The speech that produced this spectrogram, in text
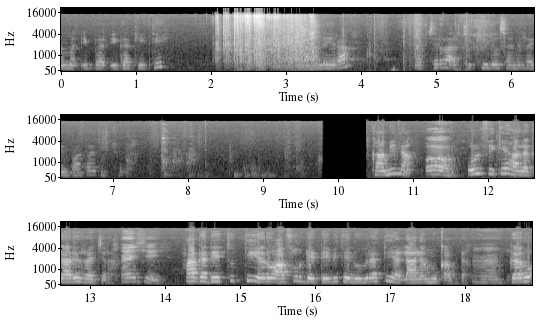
Amma dhibba dhiga keetii ilaaleera. Achirra achi kiiloo sanirra hin baata jechuudha. Kaamila ulfi kee haala gaariirra jira. Haga deettutti yeroo afur deddeebite nu biratti laalamuu qabda. Garuu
